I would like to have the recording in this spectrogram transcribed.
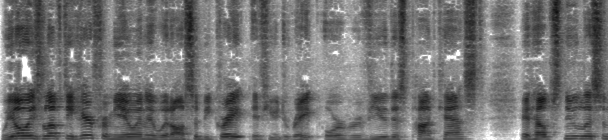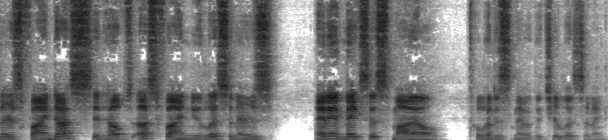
We always love to hear from you, and it would also be great if you'd rate or review this podcast. It helps new listeners find us, it helps us find new listeners, and it makes us smile to let us know that you're listening.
